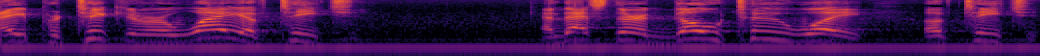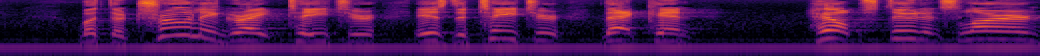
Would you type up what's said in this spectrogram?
a particular way of teaching. And that's their go-to way of teaching. But the truly great teacher is the teacher that can help students learn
